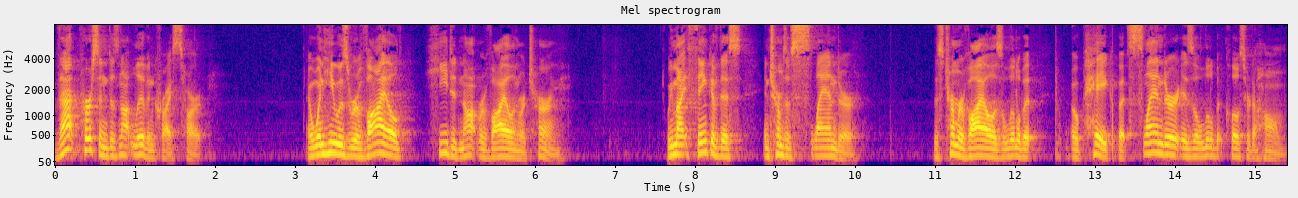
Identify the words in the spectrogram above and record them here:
That person does not live in Christ's heart. And when he was reviled, he did not revile in return. We might think of this in terms of slander. This term revile is a little bit opaque, but slander is a little bit closer to home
